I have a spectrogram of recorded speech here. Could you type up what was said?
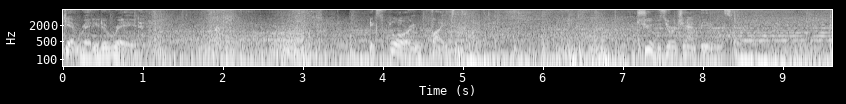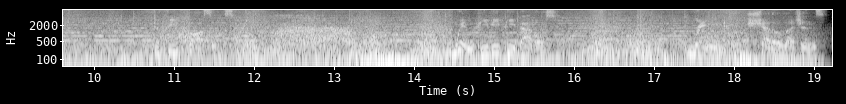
Get ready to raid. Explore and fight. Choose your champions. Defeat bosses. Win PvP battles. Raid Shadow Legends.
